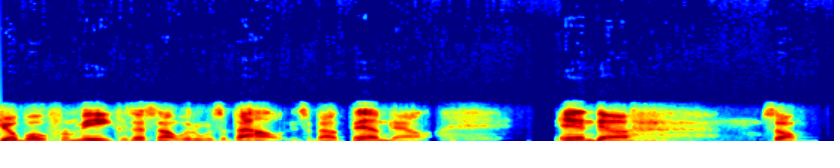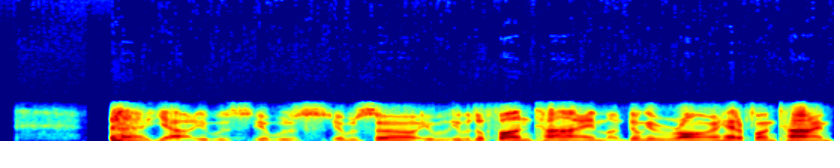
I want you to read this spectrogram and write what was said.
showboat for me because that's not what it was about. It's about them now, and uh, so yeah, it was it was it was uh, it, it was a fun time. Don't get me wrong, I had a fun time,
